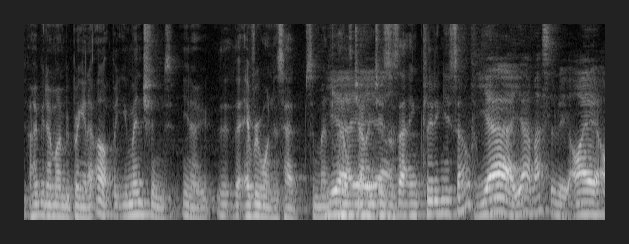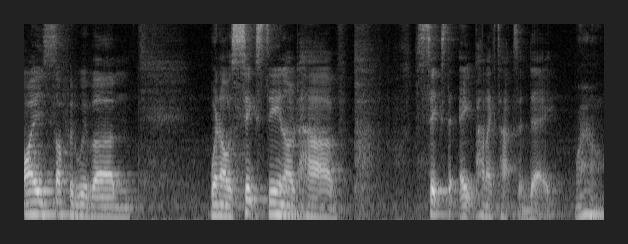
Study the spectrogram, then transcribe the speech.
I hope you don't mind me bringing it up, but you mentioned, you know, that, that everyone has had some mental yeah, health yeah, challenges. Yeah. Is that including yourself? Yeah, yeah, massively. I, I suffered with, um, when I was 16, I would have six to eight panic attacks a day. Wow.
